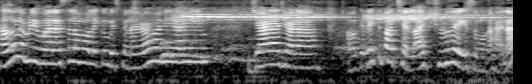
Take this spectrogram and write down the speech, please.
হ্যালো এভরিওয়ান আসসালামু আলাইকুম বিসমিল্লাহির রহমানির রহিম যারা যারা আমাকে দেখতে পাচ্ছেন লাইভ শুরু হয়ে গেছে মনে হয়, না?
